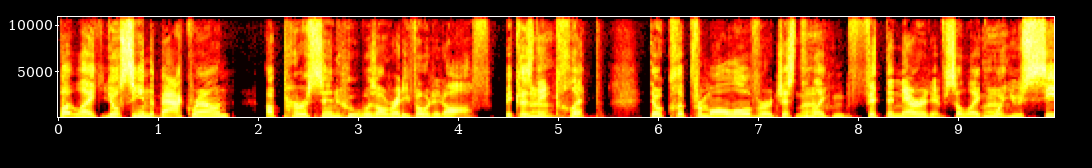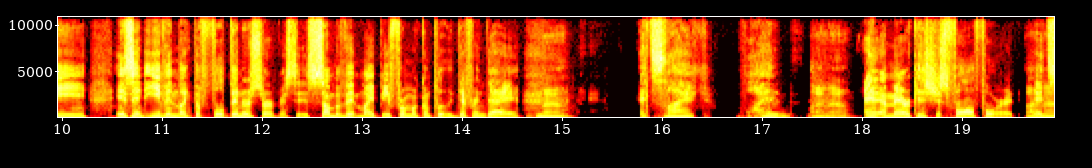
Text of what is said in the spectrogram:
But like you'll see in the background a person who was already voted off because they clip. They'll clip from all over just to Yeah. like fit the narrative. So like Yeah. what you see isn't even like the full dinner service. Some of it might be from a completely different day. Yeah. It's like what? I know. And Americans just fall for it. I it's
